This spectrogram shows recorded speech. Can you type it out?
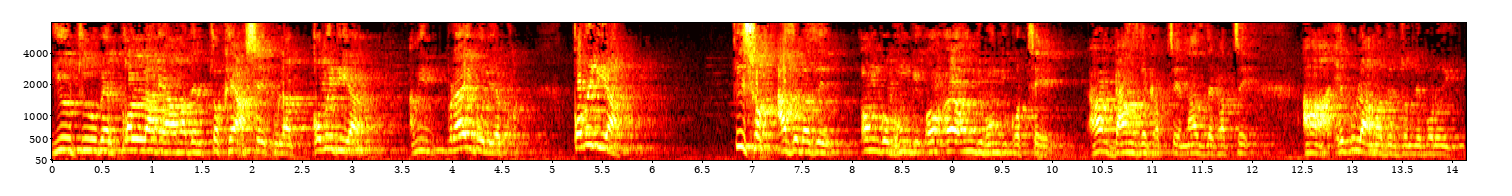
ইউটিউবের কল্যাণে আমাদের চোখে আসে এগুলা কমেডিয়ান। আমি প্রায় বলি এখন, কমেডিয়ান কি সব আজে বাজে অঙ্গভঙ্গি অঙ্গিভঙ্গি করছে আর ডান্স দেখাচ্ছে, নাচ দেখাচ্ছে। আহ, এগুলো আমাদের জন্য বড়ই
